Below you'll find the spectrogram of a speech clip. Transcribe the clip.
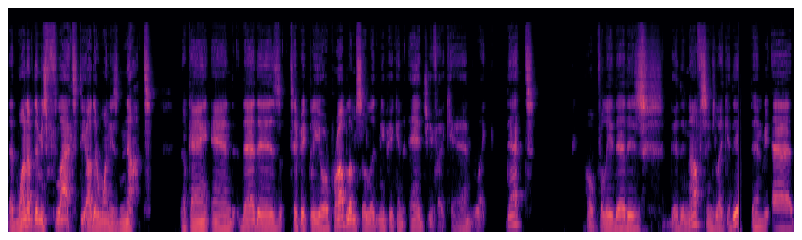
that one of them is flat, the other one is not. Okay, and that is typically your problem. So let me pick an edge if I can, like that. Hopefully that is good enough. Seems like it is. Then we add,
